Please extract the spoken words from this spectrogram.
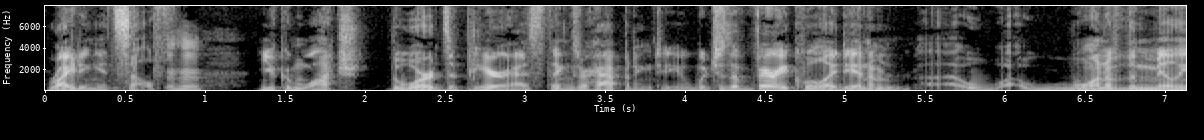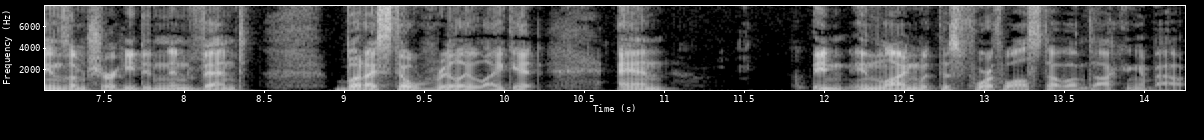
writing itself. Mhm. You can watch the words appear as things are happening to you, which is a very cool idea, and I'm uh, one of the millions I'm sure he didn't invent, but I still really like it. And in in line with this fourth wall stuff I'm talking about,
